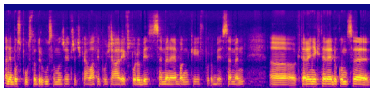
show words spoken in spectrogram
anebo spousta druhů samozřejmě přečkává ty požáry v podobě semené banky, v podobě semen které některé dokonce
